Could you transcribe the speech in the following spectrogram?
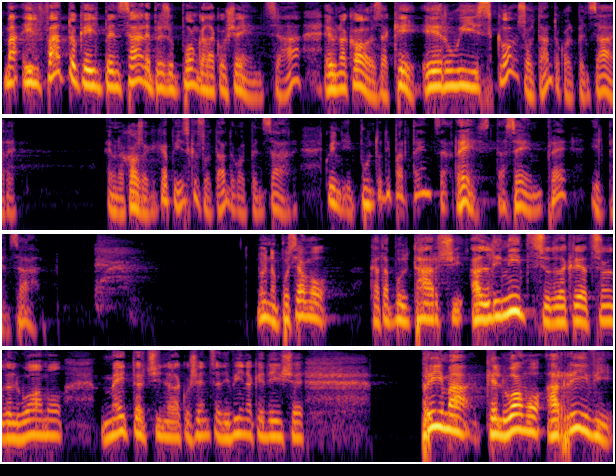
ma il fatto che il pensare presupponga la coscienza è una cosa che eruisco soltanto col pensare, è una cosa che capisco soltanto col pensare. Quindi il punto di partenza resta sempre il pensare. Noi non possiamo catapultarci all'inizio della creazione dell'uomo, metterci nella coscienza divina che dice prima che l'uomo arrivi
